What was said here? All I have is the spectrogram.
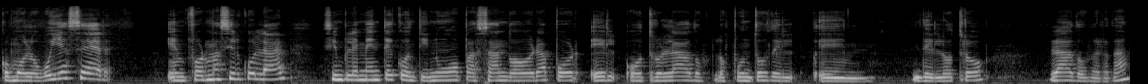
Como lo voy a hacer en forma circular, simplemente continúo pasando ahora por el otro lado, los puntos del, em, del otro lado, ¿verdad?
